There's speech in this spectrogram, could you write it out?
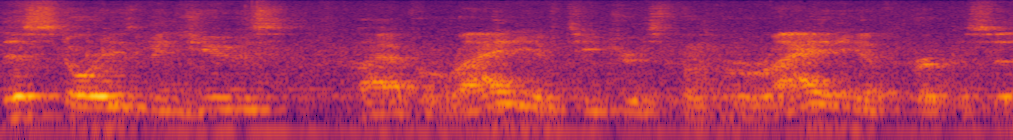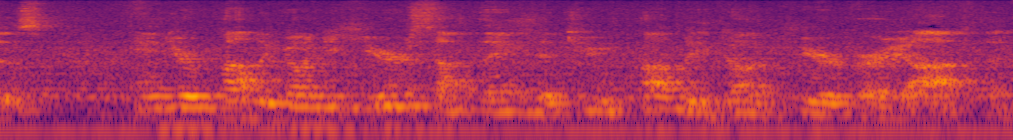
This story has been used by a variety of teachers for a variety of purposes. And you're probably going to hear something that you probably don't hear very often.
